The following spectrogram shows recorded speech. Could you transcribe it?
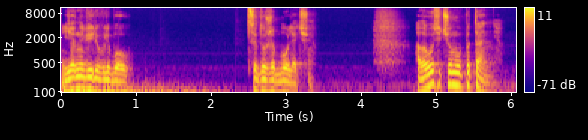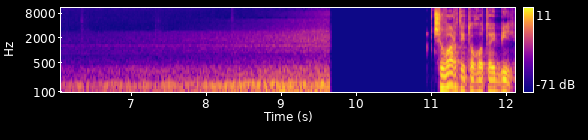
Я не вірю в любов. Це дуже боляче. Але ось у чому питання. Чи вартий того той біль?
